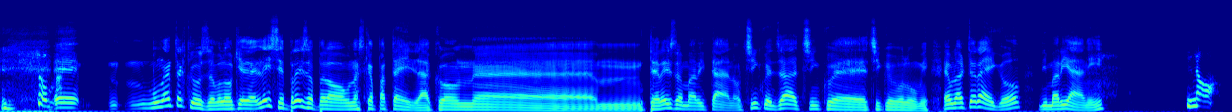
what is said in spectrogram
insomma, eh, un'altra cosa volevo chiedere, lei si è presa però una scappatella con eh, Teresa Maritano, 5 già, 5, 5 volumi. È un alter ego di Mariani? No,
